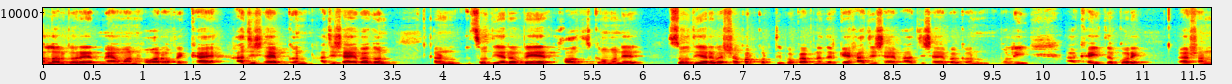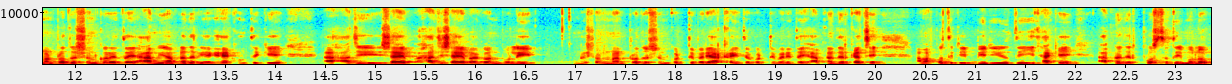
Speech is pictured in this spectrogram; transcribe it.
আল্লাহর ঘরের মেহমান হওয়ার অপেক্ষায় হাজি সাহেবগণ, হাজি সাহেবাগণ, কারণ সৌদি আরবের হজ গমনের, সৌদি আরবের সকল কর্তৃপক্ষ আপনাদেরকে হাজি সাহেব, হাজি সাহেবাগণ বলেই আখ্যায়িত করে সম্মান প্রদর্শন করে। তাই আমিও আপনাদেরকে এখন থেকে হাজি সাহেব হাজি সাহেব আগন সম্মান প্রদর্শন করতে পারি, আখ্যায়িত করতে পারি। তাই আপনাদের কাছে আমার প্রতিটি ভিডিওতেই থাকে আপনাদের প্রস্তুতিমূলক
